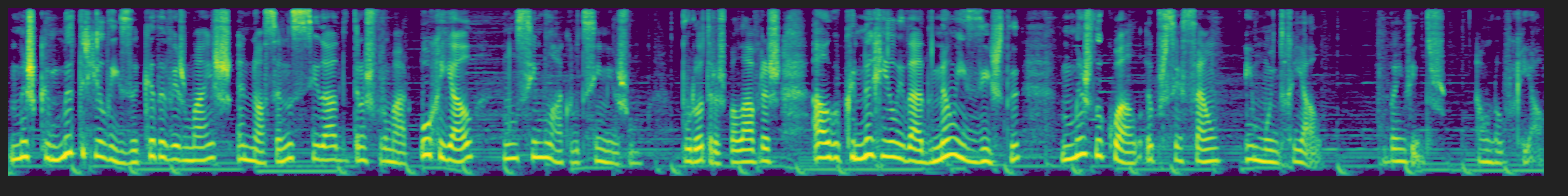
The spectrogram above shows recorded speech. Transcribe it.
mas que materializa cada vez mais a nossa necessidade de transformar o real num simulacro de si mesmo. Por outras palavras, algo que na realidade não existe, mas do qual a percepção é muito real. Bem-vindos ao novo real.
